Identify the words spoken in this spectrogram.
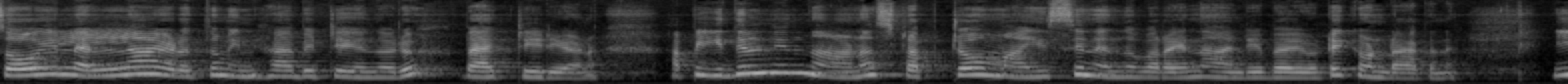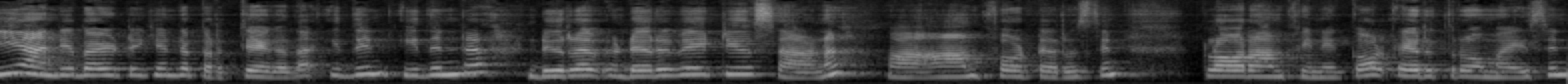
സോയിൽ എല്ലായിടത്തും ഇൻഹാബിറ്റ് ചെയ്യുന്ന ഒരു ബാക്ടീരിയയാണ് അപ്പോൾ ഇതിൽ നിന്നാണ് സ്ട്രപ്റ്റോമൈസിൻ എന്ന് പറയുന്ന ആന്റിബയോട്ടിക് ഉണ്ടാക്കുന്നത് ഈ ആന്റിബയോട്ടിക്കിന്റെ പ്രത്യേകത ഇതിൻ ഇതിന്റെ ഡിറ ഡെറിവേറ്റീവ്സ് ആണ്. ആംഫോടെറിസിൻ ക്ലോറാംഫിനിക്കോൾ എറിത്രോമൈസിൻ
